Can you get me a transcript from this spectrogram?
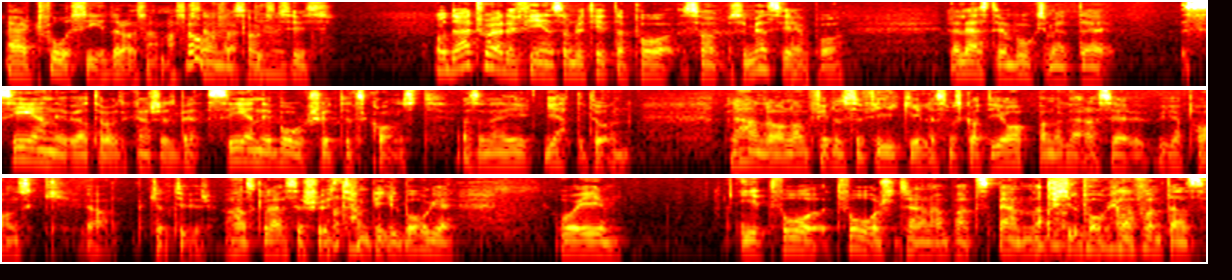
är två sidor av samma sak Samma faktiskt. sak, precis. Och där tror jag det finns, om du tittar på, som, som jag ser på, jag läste en bok som heter Scen i, jag tror att det kanske är Scen i bågskyttets konst. Alltså den är jättetunn. Det handlar om någon filosofikille som ska till Japan och lära sig japansk ja, kultur. Och han ska lära sig skjuta en pilbåge. Och i, i två, två år så tränar han på att spänna pilbågen. Han får inte ens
